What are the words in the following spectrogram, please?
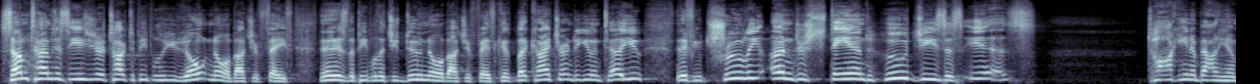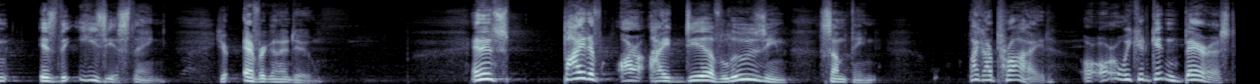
Sometimes it's easier to talk to people who you don't know about your faith than it is the people that you do know about your faith. But can I turn to you and tell you that if you truly understand who Jesus is, talking about him is the easiest thing you're ever going to do. And in spite of our idea of losing something, like our pride, or, or we could get embarrassed,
